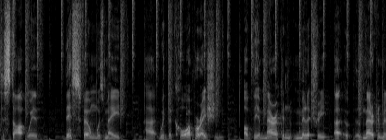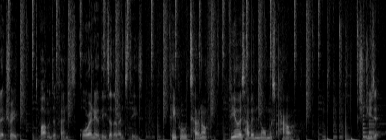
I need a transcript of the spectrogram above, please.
to start with, this film was made uh, with the cooperation of the American military, uh, American military, the Department of Defense, or any of these other entities. People will turn off. Viewers have enormous power. Should use it.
